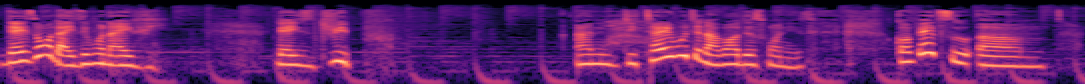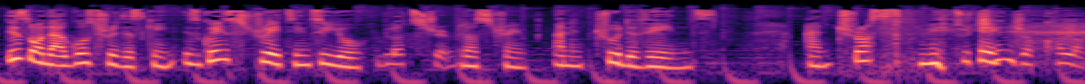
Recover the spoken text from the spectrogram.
There is one that is even IV. There is drip. And the terrible thing about this one is, compared to, um, this one that goes through the skin, is going straight into your Bloodstream bloodstream and through the veins. And trust me, to change your color.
